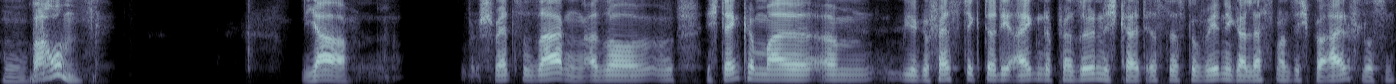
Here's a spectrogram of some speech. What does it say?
Hm. Warum? Ja, schwer zu sagen. Also ich denke mal, ähm, je gefestigter die eigene Persönlichkeit ist, desto weniger lässt man sich beeinflussen.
